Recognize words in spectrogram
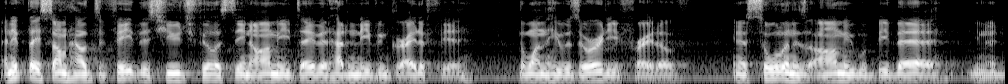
And if they somehow defeat this huge Philistine army, David had an even greater fear, the one he was already afraid of you know, Saul and his army would be there, you know,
